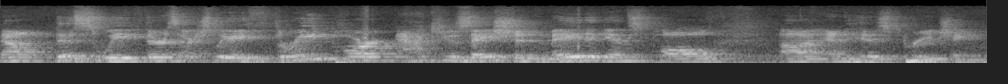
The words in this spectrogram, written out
Now, this week, there's actually a three part accusation made against Paul uh, and his preaching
